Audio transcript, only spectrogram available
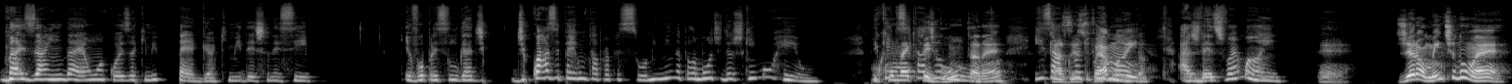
Mas ainda é uma coisa que me pega, que me deixa nesse. Eu vou pra esse lugar de, de quase perguntar pra pessoa, menina, pelo amor de Deus, quem morreu? E Por como é que tá pergunta, né? Exato, Às como é vezes que foi a mãe. pergunta? Às vezes foi a mãe. É. Geralmente não é.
